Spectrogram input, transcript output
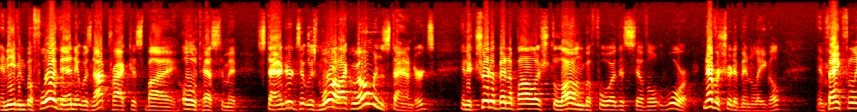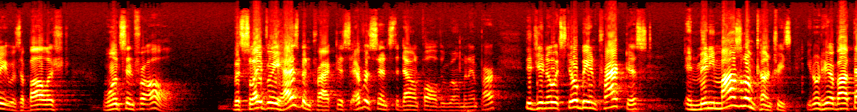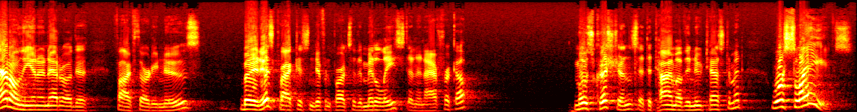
And even before then, it was not practiced by Old Testament standards. It was more like Roman standards, and it should have been abolished long before the Civil War. Never should have been legal. And thankfully, it was abolished once and for all. But slavery has been practiced ever since the downfall of the Roman Empire. Did you know it's still being practiced in many Muslim countries. You don't hear about that on the internet or the 530 news, but it is practiced in different parts of the Middle East and in Africa. Most Christians at the time of the New Testament were slaves.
